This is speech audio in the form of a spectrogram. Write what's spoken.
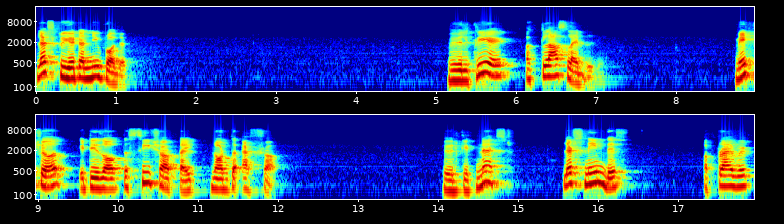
let's create a new project. We will create a class library. Make sure it is of the C sharp type, not the F sharp. We will click next. Let's name this a private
